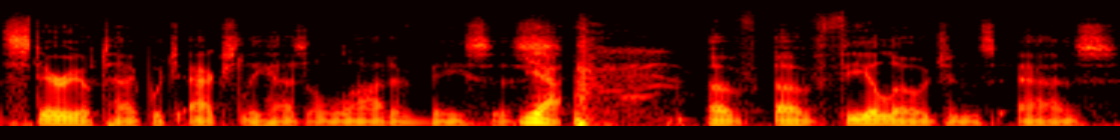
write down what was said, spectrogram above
stereotype, which actually has a lot of basis. Yeah. of of theologians as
